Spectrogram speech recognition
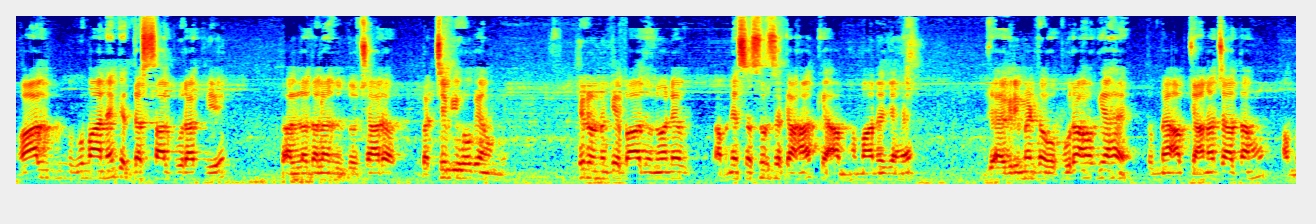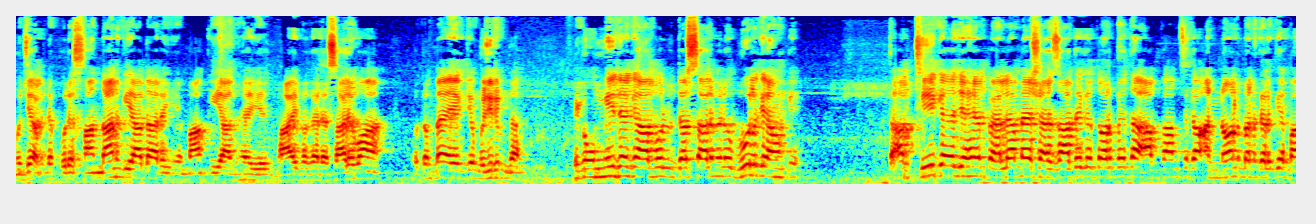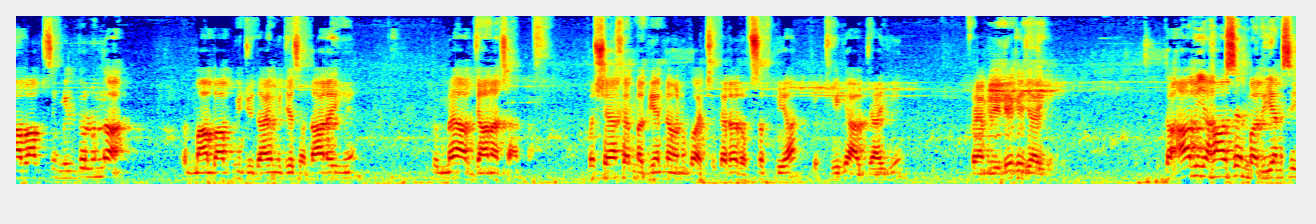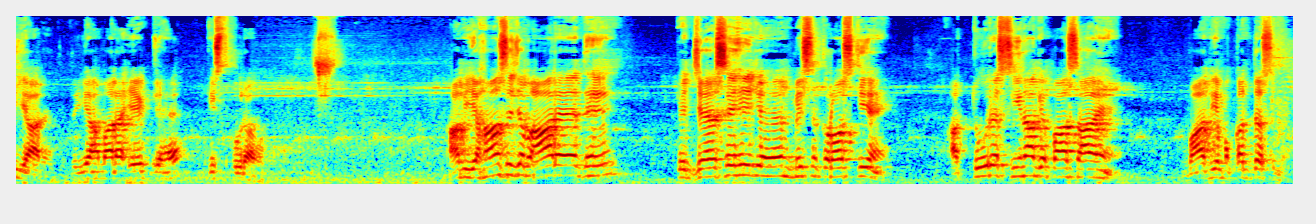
غال گمان ہے کہ دس سال پورا کیے تو اللہ تعالیٰ نے دو چار بچے بھی ہو گئے ہوں گے۔ پھر ان کے بعد انہوں نے اپنے سسر سے کہا کہ اب ہمارے جو ہے، جو ایگریمنٹ تھا وہ پورا ہو گیا ہے۔ تو میں اب جانا چاہتا ہوں۔ اور مجھے اپنے پورے خاندان کی یاد آ رہی ہے، ماں کی یاد ہے، یہ بھائی وغیرہ سارے وہاں۔ وہ تو میں ایک جو مجرم تھا۔ لیکن امید ہے کہ آپ دس سال میں لوگ بھول گئے ہوں گے۔ تو اب ٹھیک ہے، جو ہے، پہلا میں شہزادے کے طور پہ تھا۔ آپ کا ہم سے کہا ان نون بن کر کے ماں باپ سے مل تو لوں گا۔ تو ماں باپ کی جدائی مجھے ستا رہی ہے۔ تو میں اب جانا چاہتا ہوں۔ تو شیخ مدین نے ان کو اچھی طرح رخصت کیا کہ ٹھیک ہے، آپ جائیے فیملی لے کے جائیے۔ تو اب یہاں سے مدین سے یہ آ رہے تھے تو یہ ہمارا ایک جو ہے، قسط پورا ہو اب یہاں سے جب آ رہے تھے کہ جیسے ہی جو ہے مصر کراس کیے ہیں، اب تور سینا کے پاس آئے ہیں، وادی مقدس میں،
